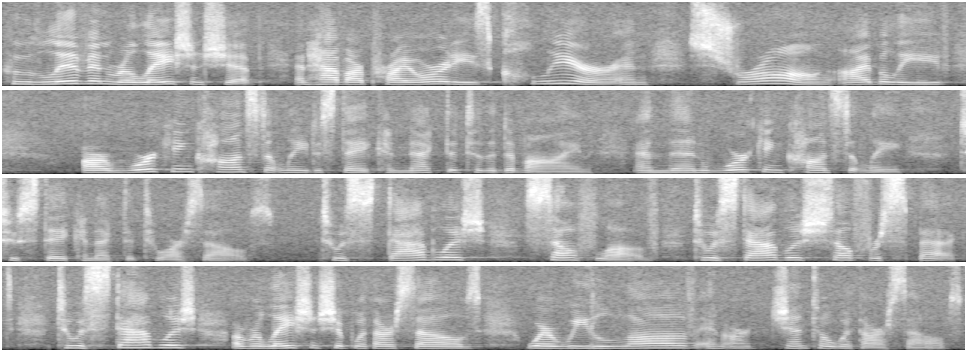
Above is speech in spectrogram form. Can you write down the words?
who live in relationship and have our priorities clear and strong, I believe, are working constantly to stay connected to the divine and then working constantly to stay connected to ourselves to establish self love, to establish self respect, to establish a relationship with ourselves where we love and are gentle with ourselves,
